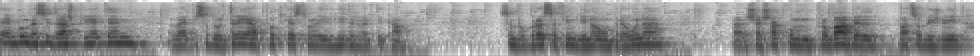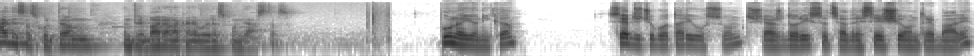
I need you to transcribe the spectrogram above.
Ei, bun găsit, dragi prieteni, la episodul 3 a podcastului Lider Vertical. Sunt bucuros să fim din nou împreună uh, și așa cum probabil v-ați obișnuit, haideți să ascultăm întrebarea la care voi răspunde astăzi. Bună, Ionica! Sergiu Ciubotariu sunt și aș dori să-ți adresez și eu o întrebare.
